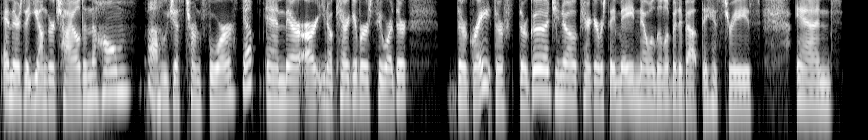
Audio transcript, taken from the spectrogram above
And there's a younger child in the home who just turned four. Yep. And there are, you know, caregivers who are there. They're great. They're they're good. You know, caregivers they may know a little bit about the histories, and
